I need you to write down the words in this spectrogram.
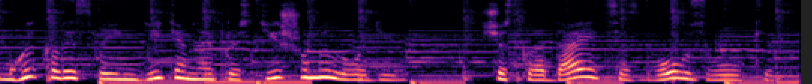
мугикали своїм дітям найпростішу мелодію, що складається з двох звуків.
